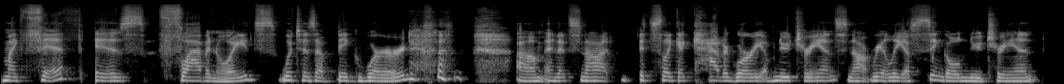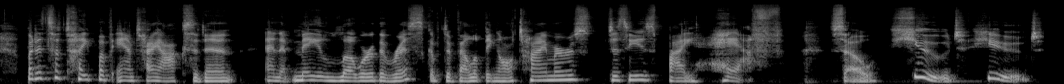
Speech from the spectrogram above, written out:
my fifth is flavonoids, which is a big word, um, and it's not. It's like a category of nutrients, not really a single nutrient, but it's a type of antioxidant, and it may lower the risk of developing Alzheimer's disease by half. So huge, huge.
